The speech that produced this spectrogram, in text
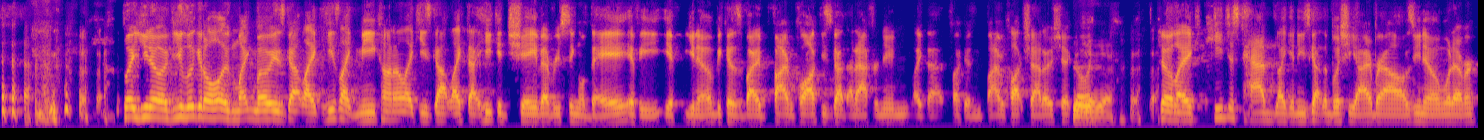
but you know, if you look at all of Mike Mo, he's got like he's like me, kind of like he's got like that. He could shave every single day if he if you know because by five o'clock he's got that afternoon like that fucking five o'clock shadow shit going. Yeah, yeah. so like he just had like, and he's got the bushy eyebrows, you know, whatever.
